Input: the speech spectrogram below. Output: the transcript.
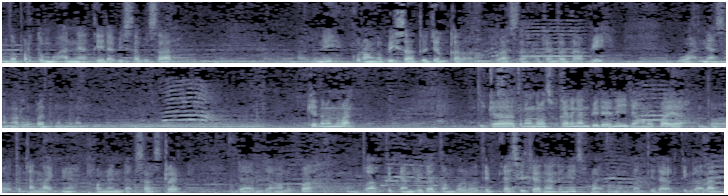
Untuk pertumbuhannya tidak bisa besar. Uh, Ini kurang lebih satu jengkal orang dewasa Akan tetapi buahnya sangat lebat teman-teman Oke teman-teman jika teman-teman suka dengan video ini, jangan lupa ya untuk tekan like-nya, komen, dan subscribe. Dan jangan lupa untuk aktifkan juga tombol notifikasi channel ini supaya teman-teman tidak ketinggalan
